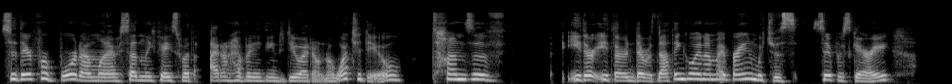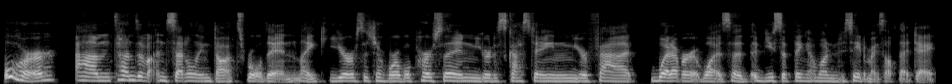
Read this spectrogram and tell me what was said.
So, therefore, boredom, when I was suddenly faced with, I don't have anything to do, I don't know what to do, tons of either either there was nothing going on in my brain which was super scary or um, tons of unsettling thoughts rolled in like you're such a horrible person. You're disgusting. You're fat. Whatever it was an abusive thing i wanted to say to myself that day.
